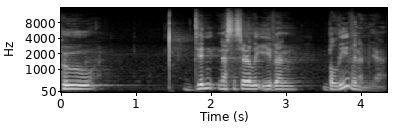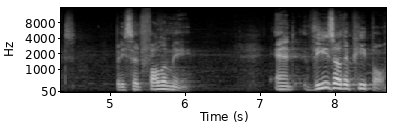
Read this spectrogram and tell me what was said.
who didn't necessarily even believe in him yet. But he said, Follow me. And these are the people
